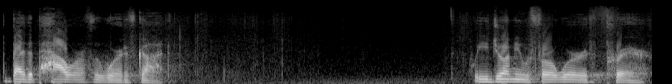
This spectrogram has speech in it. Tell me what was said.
but by the power of the Word of God. Will you join me for a word of prayer?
